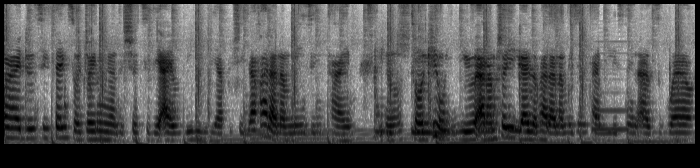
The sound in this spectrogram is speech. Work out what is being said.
all right, Dunsi, thanks for joining me on the show today. I really, really appreciate it. I've had an amazing time, you know, talking with you, and I'm sure you guys have had an amazing time listening as well.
